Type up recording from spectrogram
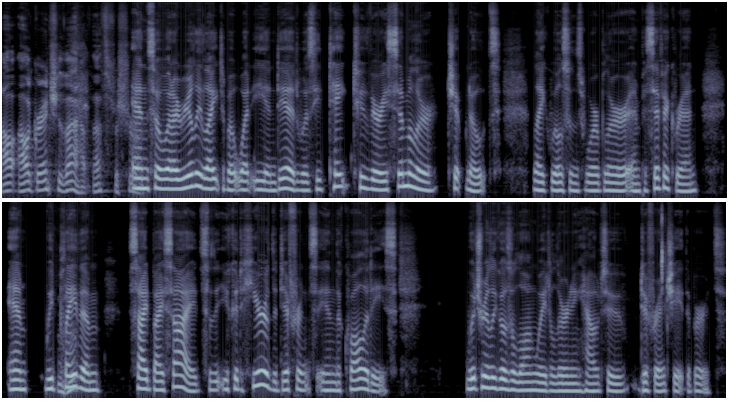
I'll I'll grant you that. That's for sure. And so, what I really liked about what Ian did was he'd take two very similar chip notes, like Wilson's Warbler and Pacific Wren, and we'd play Mhm. them side by side so that you could hear the difference in the qualities, which really goes a long way to learning how to differentiate the birds.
